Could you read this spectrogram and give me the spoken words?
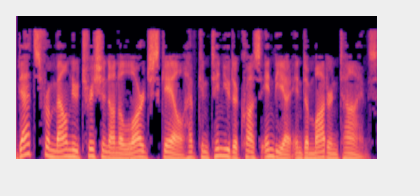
Deaths from malnutrition on a large scale have continued across India into modern times.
